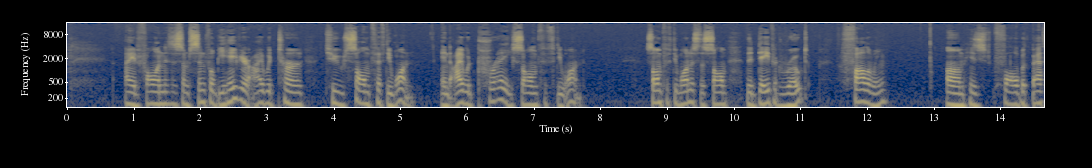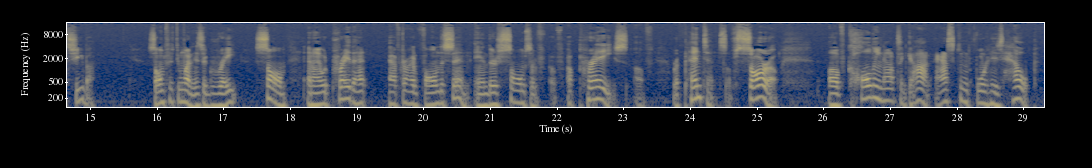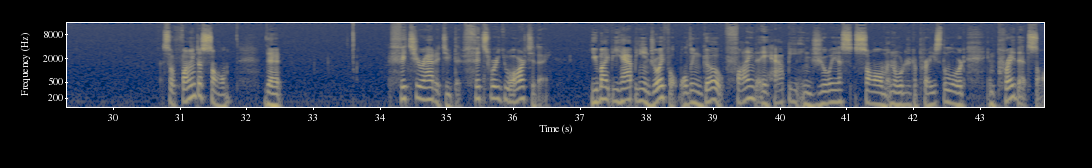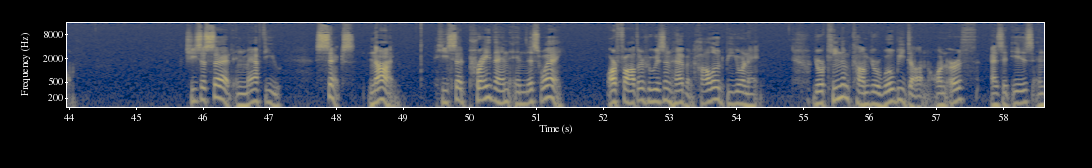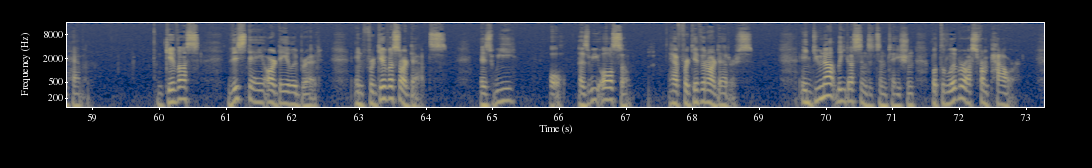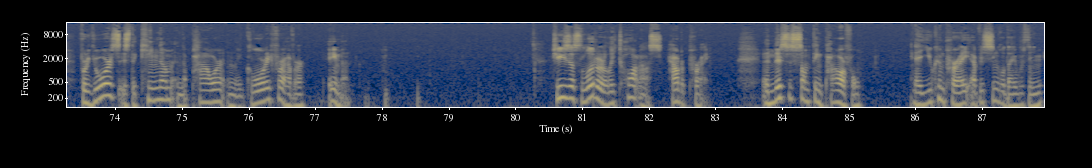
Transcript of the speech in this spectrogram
I had fallen into some sinful behavior, I would turn to Psalm 51 and I would pray Psalm 51. Psalm 51 is the psalm that David wrote following um, his fall with Bathsheba. Psalm 51 is a great psalm, and I would pray that after I had fallen to sin. And there's psalms of, of, of praise, of repentance, of sorrow, of calling out to God, asking for his help. So find a psalm that fits your attitude, that fits where you are today. You might be happy and joyful. Well, then go find a happy and joyous psalm in order to praise the Lord and pray that psalm. Jesus said in Matthew 6 9, He said, Pray then in this way Our Father who is in heaven, hallowed be your name. Your kingdom come, your will be done, on earth as it is in heaven. Give us this day our daily bread, and forgive us our debts, as we as we also have forgiven our debtors. And do not lead us into temptation, but deliver us from power. For yours is the kingdom and the power and the glory forever. Amen. Jesus literally taught us how to pray. And this is something powerful that you can pray every single day within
